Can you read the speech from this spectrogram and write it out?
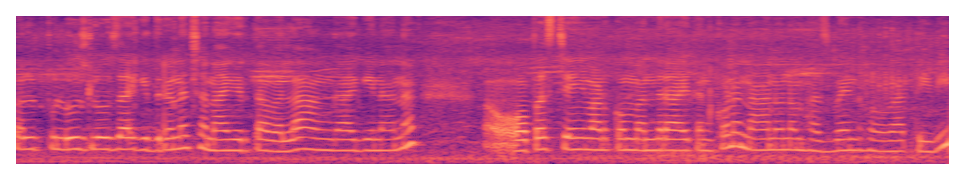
ಸ್ವಲ್ಪ ಲೂಸ್ ಲೂಸ್ ಆಗಿದ್ರೇ ಚೆನ್ನಾಗಿರ್ತಾವಲ್ಲ, ಹಂಗಾಗಿ ನಾನು ವಾಪಸ್ ಚೇಂಜ್ ಮಾಡ್ಕೊಂಬಂದ್ರೆ ಆಯ್ತು ಅಂದ್ಕೊಂಡು ನಾನು ನಮ್ಮ ಹಸ್ಬೆಂಡ್ ಹೋಗತ್ತೀವಿ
